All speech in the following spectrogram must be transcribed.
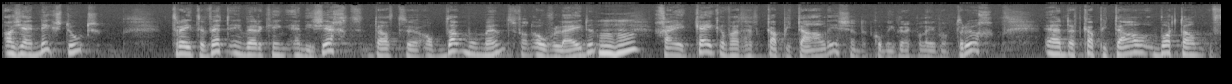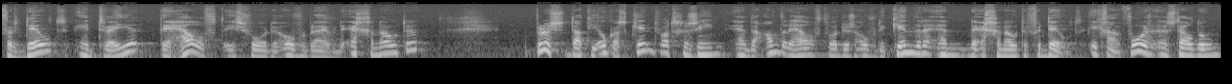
als jij niks doet, treedt de wet in werking en die zegt dat eh, op dat moment van overlijden Mhm. ga je kijken wat het kapitaal is. En daar kom ik direct wel even op terug. En dat kapitaal wordt dan verdeeld in tweeën. De helft is voor de overblijvende echtgenoten. Plus dat die ook als kind wordt gezien. En de andere helft wordt dus over de kinderen en de echtgenoten verdeeld. Ik ga een voorstel doen,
